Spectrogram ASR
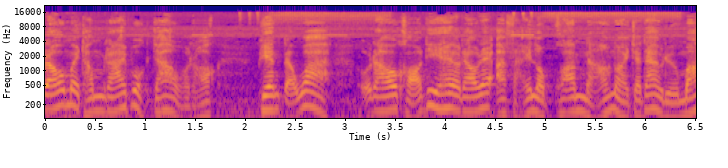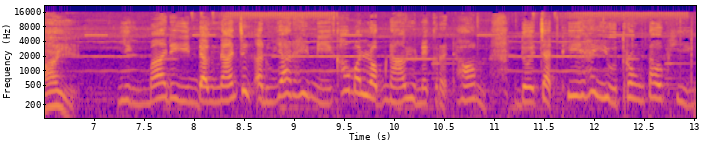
เราไม่ทำร้ายพวกเจ้าหรอก เพียงแต่ว่าเราขอที่ให้เราได้อาศัยหลบความหนาวหน่อยจะได้หรือไม่หญิงไม้ได้ยินดังนั้นจึงอนุญาตให้หมีเข้ามาหลบหนาวอยู่ในกระท่อม โดยจัดที่ให้อยู่ตรงเตาผิง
